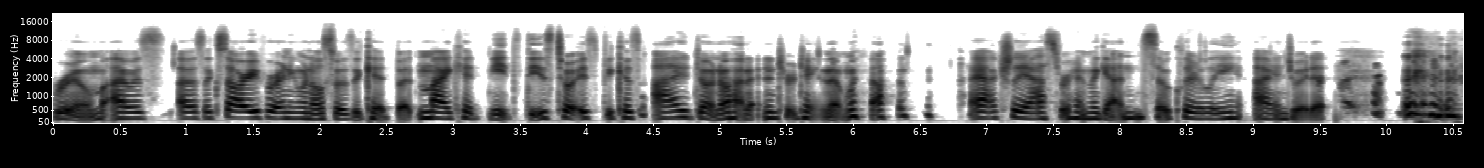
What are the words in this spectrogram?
room. I was I was like sorry for anyone else who was a kid, but my kid needs these toys because I don't know how to entertain them without. I actually asked for him again, so clearly I enjoyed it.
